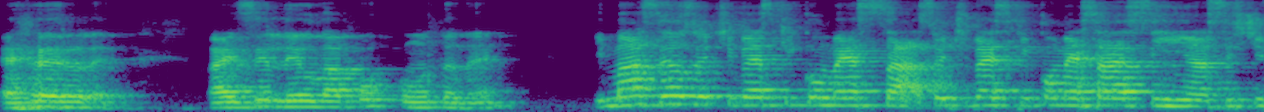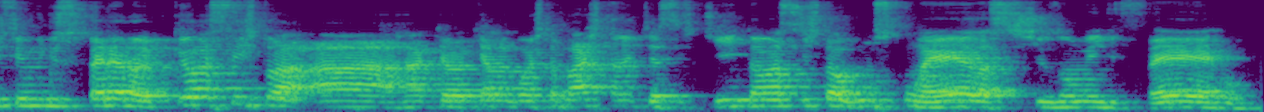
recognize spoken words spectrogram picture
Aí você leu lá por conta, né? E Marcel, se eu tivesse que começar, se eu tivesse que começar assim, a assistir filme de super-herói, porque eu assisto a, a, Raquel, que ela gosta bastante de assistir, então eu assisto alguns com ela, assisti os Homem de Ferro,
